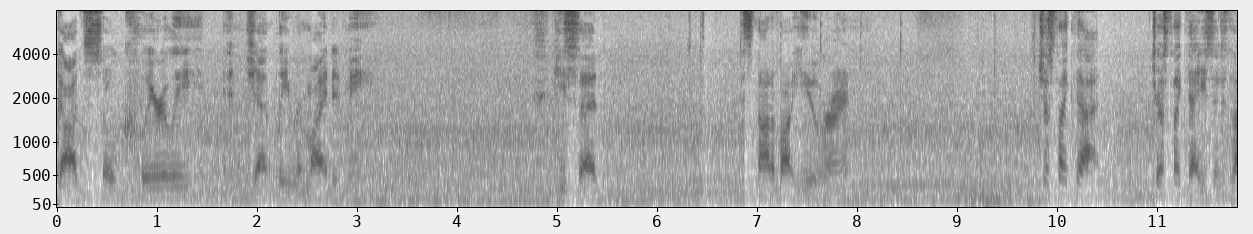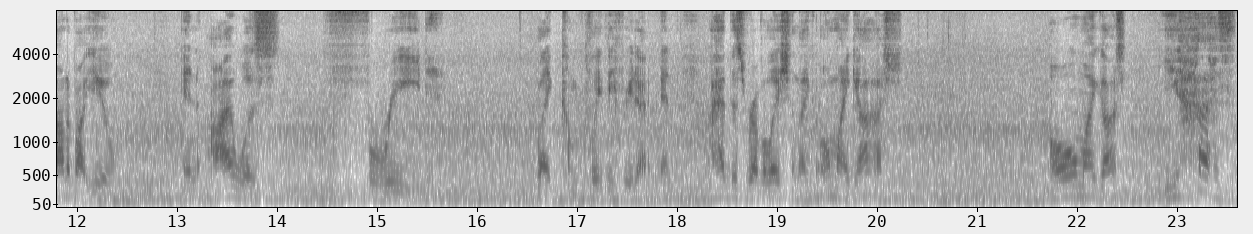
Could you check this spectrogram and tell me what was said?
God so clearly and gently reminded me. He said, "It's not about you, right?" Just like that. Just like that. He said, It's not about you. And I was freed. Like completely freed. And I had this revelation like, oh my gosh. Oh my gosh. Yes,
